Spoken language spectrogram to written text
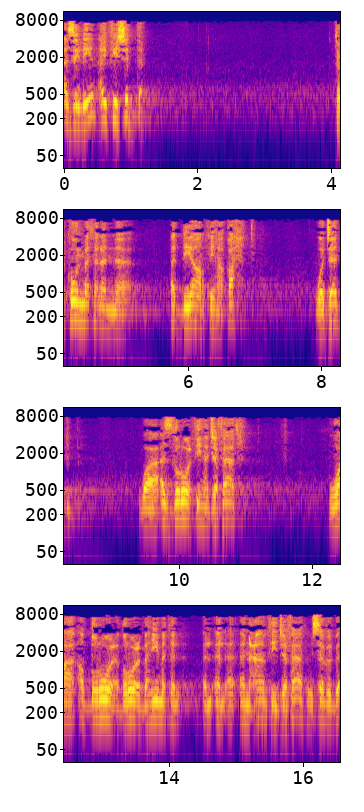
أزلين أي في شدة. تكون مثلا الديار فيها قحط وجدب والزروع فيها جفاف والضروع ضروع بهيمة الأنعام في جفاف بسبب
